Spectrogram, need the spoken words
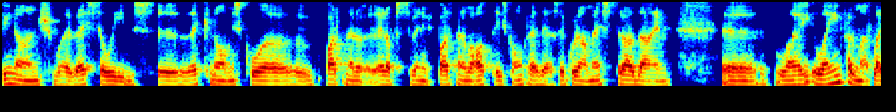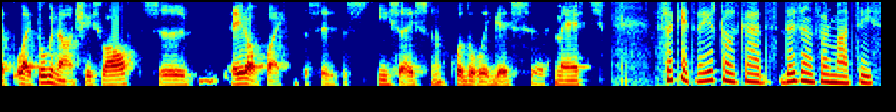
finanšu vai veselības, ekonomisko partneru, Eiropas Savienības partneru valstīs konkrētajās, ar kurām mēs strādājam, lai, lai informētu, lai, lai tuvinātu šīs valstis Eiropai. Tas ir tas īsais un kodolīgais mērķis. Sakiet, vai ir kaut kādas dezinformācijas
